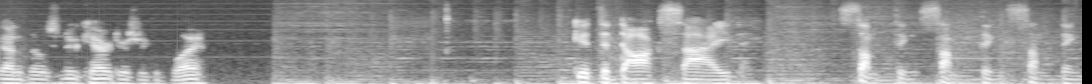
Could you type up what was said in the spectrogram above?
Got those new characters we could play. Get the dark side. Something, something, something.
